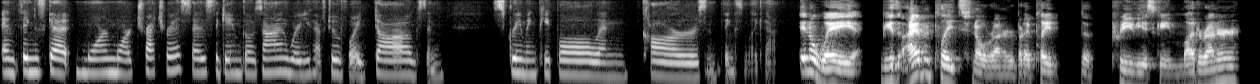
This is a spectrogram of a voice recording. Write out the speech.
And things get more and more treacherous as the game goes on, where you have to avoid dogs and screaming people and cars and things like that. In a way, because I haven't played SnowRunner, but I played the previous game Mud Runner,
